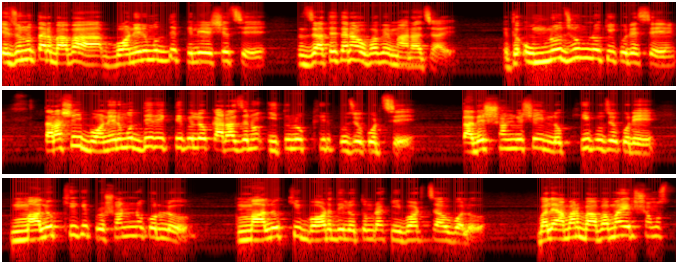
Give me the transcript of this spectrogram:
এজন্য তার বাবা বনের মধ্যে ফেলে এসেছে, যাতে তারা ওভাবে মারা যায়। তো উম্ন ঝুম্ন কি করেছে? তারা সেই বনের মধ্যে দেখতে পেল কারা যেন ইতুলক্ষ্মীর পুজো করছে। তাদের সঙ্গে সেই লক্ষ্মী পুজো করে মা লক্ষ্মীকে প্রসন্ন করল। মা লক্ষ্মী বর দিল, তোমরা কি বর চাও বলো? বলে, আমার বাবা মায়ের সমস্ত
